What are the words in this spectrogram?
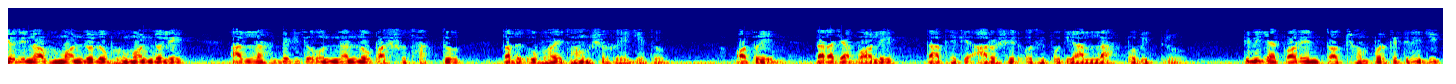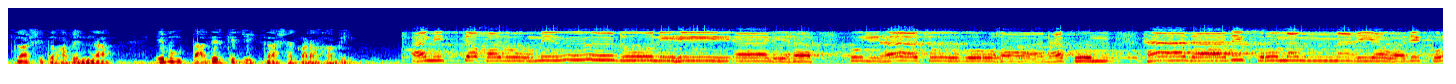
যদি নভমণ্ডল ও ভূমণ্ডলে আল্লাহ ব্যতীত অন্যান্য উপাস্য থাকত তবে উভয় ধ্বংস হয়ে যেত অতএব তারা যা বলে তা থেকে আরসের অধিপতি আল্লাহ পবিত্র তিনি যা করেন তৎসম্পর্কে তিনি জিজ্ঞাসিত হবেন না এবং তাদেরকে জিজ্ঞাসা করা হবে أم اتخذوا من دونه آلهة قل هاتوا برهانكم هذا ذكر من معي وذكر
